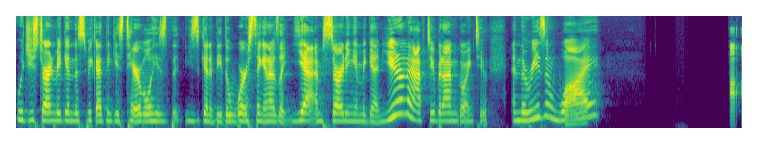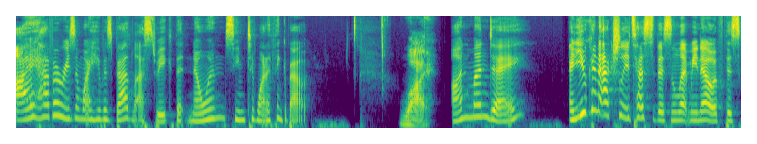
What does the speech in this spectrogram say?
would you start him again this week? I think he's terrible. He's the, he's going to be the worst thing. And I was like, yeah, I'm starting him again. You don't have to, but I'm going to. And the reason why I have a reason why he was bad last week that no one seemed to want to think about. Why? On Monday, and you can actually attest to this and let me know if this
